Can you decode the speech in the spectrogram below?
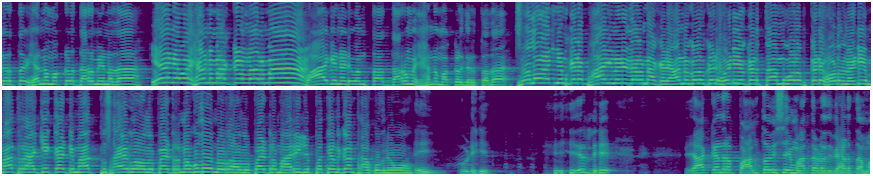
ಕರ್ತವ್ಯ ಹೆಣ್ಣು ಮಕ್ಕಳ ಧರ್ಮ ಏನದ? ಏನವ ಹೆಣ್ಣು ಮಕ್ಕಳ ಧರ್ಮ? ಬಾಗಿ ನಡೆಯುವಂತ ಧರ್ಮ ಹೆಣ್ಣು ಮಕ್ಕಳದಿರ್ತದ. ಚಲೋ ನಿಮ್ ಕಡೆ ಬಾಗಿ ನಡಿ ಧರ್ಮ. ಆ ಕಡೆ ಹಣ್ಣುಗಳ ಕಡೆ ಹೊಡಿಯೋ ಕಡೆ ತಮ್ಮಗಳ ಕಡೆ ಹೊಡೆದು ನಡಿ. ಮಾತ್ರ ಹಾಕಿ ಕಟ್ಟಿ ಮಾತು ಸಾವಿರದ ಒಂದು ರೂಪಾಯಿ ಇಟ್ರೆ ನಗುದು ನೂರ ಒಂದು ರೂಪಾಯಿ ಟ್ರ ಮಾರಿಗೆ ಇಪ್ಪತ್ತೆಂಟು ಗಂಟೆ ಹಾಕುದು ನೀವು. ಏಯ್ ಕುಡಿ. ಇರ್ಲಿ. ಯಾಕಂದ್ರೆ ಪಾಲ್ತೋ ವಿಷಯ ಮಾತಾಡೋದು ಬೇಡತಮ್ಮ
